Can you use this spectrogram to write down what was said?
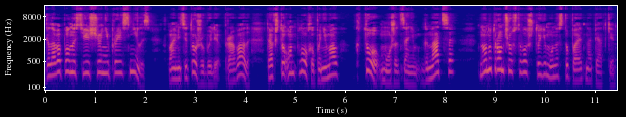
Голова полностью еще не прояснилась, памяти тоже были провалы, так что он плохо понимал, кто может за ним гнаться, но нутром чувствовал, что ему наступает на пятки.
